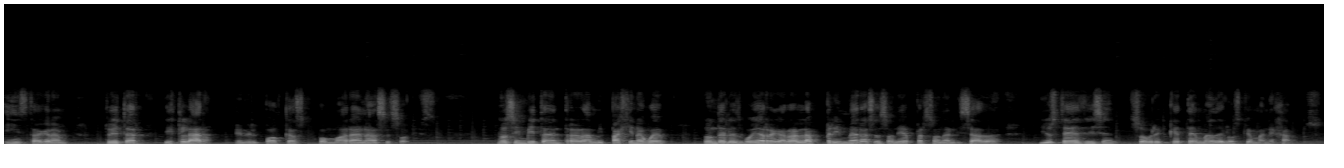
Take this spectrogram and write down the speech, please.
Instagram, Twitter y claro, en el podcast como Arana Asesores. Los invito a entrar a mi página web donde les voy a regalar la primera asesoría personalizada y ustedes dicen sobre qué tema de los que manejamos.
